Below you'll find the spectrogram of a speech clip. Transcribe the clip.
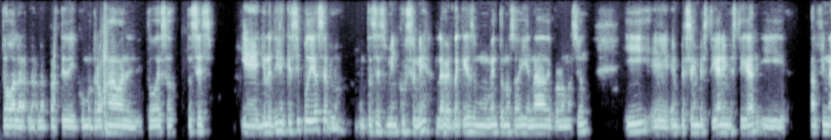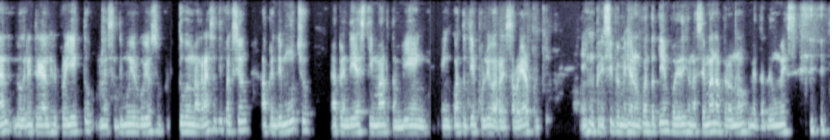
toda la, parte de cómo trabajaban y todo eso. Entonces, eh, yo les dije que sí podía hacerlo, entonces me incursioné, la verdad que en ese momento no sabía nada de programación y eh, empecé a investigar, investigar y al final logré entregarles el proyecto, me sentí muy orgulloso, tuve una gran satisfacción, aprendí mucho aprendí a estimar también en cuánto tiempo lo iba a desarrollar, porque en un principio me dijeron cuánto tiempo, yo dije una semana, pero no, me tardé un mes.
